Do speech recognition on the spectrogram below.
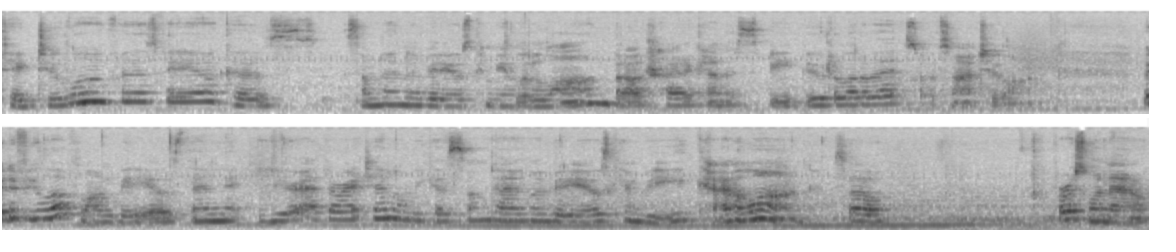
take too long for this video because sometimes the videos can be a little long, but I'll try to kind of speed through it a little bit so it's not too long. But if you love long videos, then you're at the right channel because sometimes my videos can be kind of long. So, first one now,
